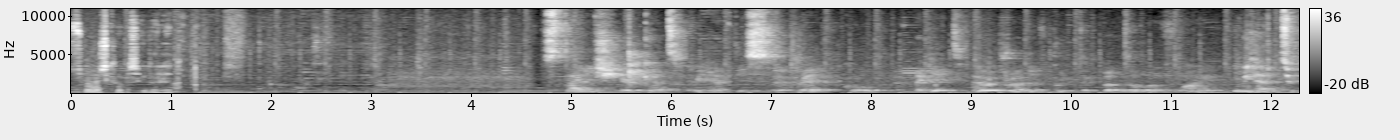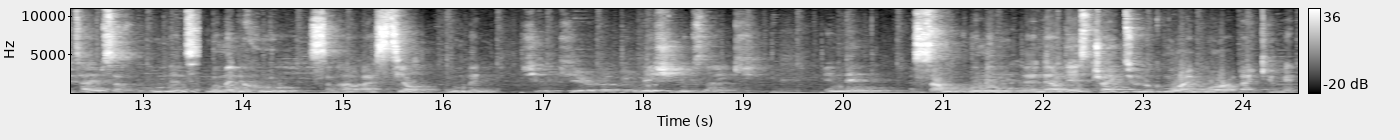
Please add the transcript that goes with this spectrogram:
Сумочка, сигарет. Stylish haircut. We have this uh, bread called baguette. Our product put a bottle of wine. We have two types of women. Women who somehow are still women. She would care about the way she looks like. And then some women uh, nowadays try to look more and more like a man.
